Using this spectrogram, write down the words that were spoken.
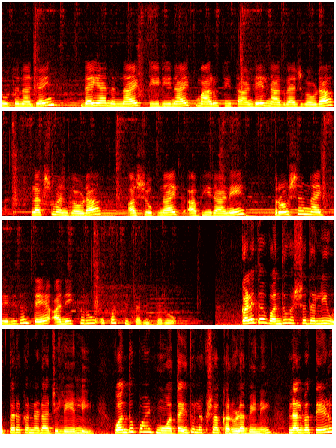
ನೂತನ ಜೈನ್ ದಯಾನಂದ್ ನಾಯ್ಕ್, ಟಿಡಿ ನಾಯ್ಕ್, ಮಾರುತಿ ತಾಂಡೇಲ್, ನಾಗರಾಜ್ ಗೌಡ, ಲಕ್ಷ್ಮಣ್ ಗೌಡ, ಅಶೋಕ್ ನಾಯ್ಕ್ ಅಭಿರಾಣೆ ರೋಷನ್ ನಾಯ್ಕ್ ಸೇರಿದಂತೆ ಅನೇಕರು ಉಪಸ್ಥಿತರಿದ್ದರು. ಕಳೆದ ಒಂದು ವರ್ಷದಲ್ಲಿ ಉತ್ತರ ಕನ್ನಡ ಜಿಲ್ಲೆಯಲ್ಲಿ ಒಂದು ಪಾಯಿಂಟ್ ಮೂವತ್ತೈದು ಲಕ್ಷ ಕರುಳಬೇನೆ ನಲವತ್ತೇಳು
